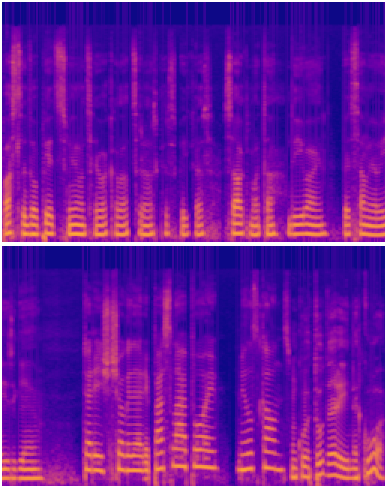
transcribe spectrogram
paslido 5 minūtes, jau vakar atcerās, kas bija kas. Sākumā tā dīvaini, pēc tam jau easy game. Tu arī šogad arī paslēpoji Milskalns. Un ko tu darīji? Neko?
